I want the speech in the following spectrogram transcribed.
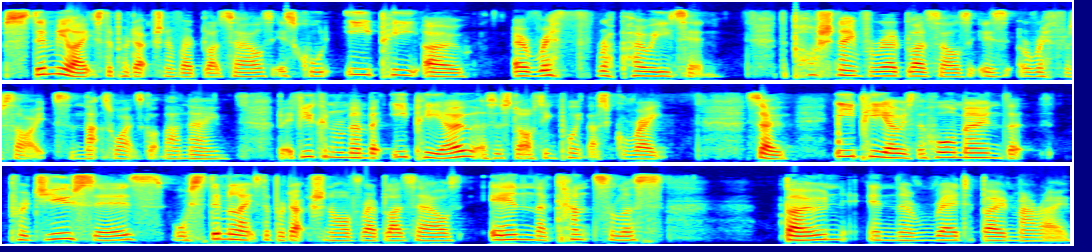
stimulates the production of red blood cells is called EPO, erythropoietin. The posh name for red blood cells is erythrocytes, and that's why it's got that name. But if you can remember EPO as a starting point, that's great. So EPO is the hormone that produces or stimulates the production of red blood cells in the cancellous bone in the red bone marrow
